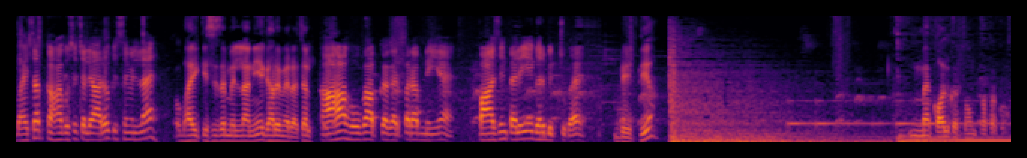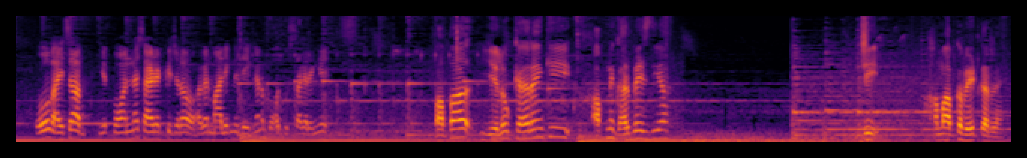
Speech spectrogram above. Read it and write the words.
भाई साहब कहाँ घुसे चले आ रहे हो? किससे मिलना है? ओ भाई किसी से मिलना नहीं है घर है मेरा चल। हाँ हाँ होगा आपका घर? पर अब नहीं है। पाँच दिन पहले ये घर बिक चुका है। बेच दिया? मैं कॉल करता हूँ पापा को। ओ भाई साहब ये फ़ोन ना साइड हट के चलाओ। अगर मालिक ने देख लिया ना बहुत गुस्सा करेंगे। पापा ये लोग कह रहे हैं कि आपने घर भेज दिया। जी हम आपका वेट कर रहे हैं।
